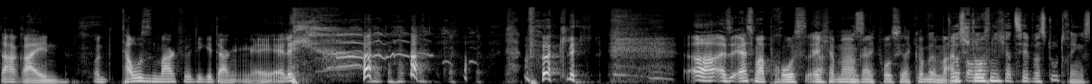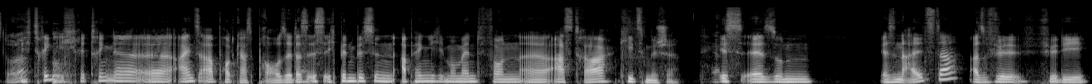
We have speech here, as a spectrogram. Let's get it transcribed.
da rein. Und 1000 Mark für die Gedanken, ey, ehrlich. Wirklich. Ah, also erstmal Prost. Ja, ich habe mal gar nicht Prost gesagt. Können wir Du mal hast auch anstoßen? nicht erzählt, was du trinkst, oder? Ich trinke ich trinke eine äh, 1A Podcast Brause. Das ist, ich bin ein bisschen abhängig im Moment von äh, Astra Kiezmische. Ist äh, so ein, ist ein Alster, also für für die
